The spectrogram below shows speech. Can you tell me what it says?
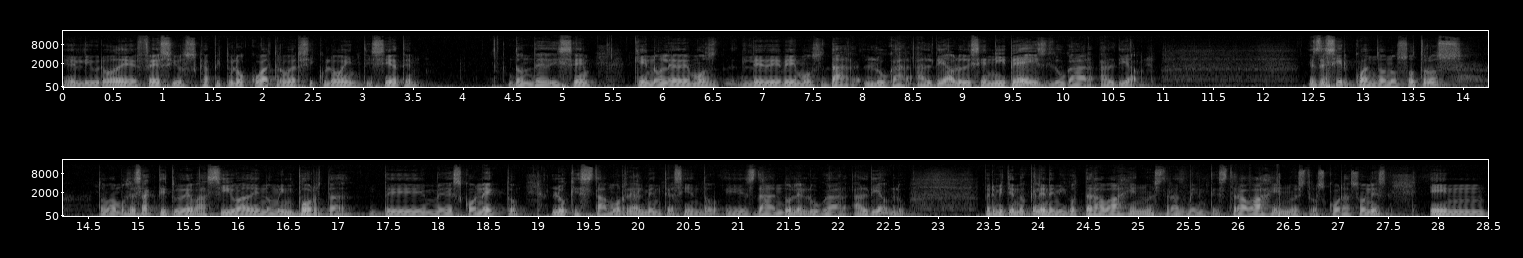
el libro de Efesios capítulo 4 versículo 27, donde dice que no le debemos, le debemos dar lugar al diablo. Dice, ni deis lugar al diablo. Es decir, cuando nosotros tomamos esa actitud evasiva de no me importa, de me desconecto, lo que estamos realmente haciendo es dándole lugar al diablo permitiendo que el enemigo trabaje en nuestras mentes, trabaje en nuestros corazones en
